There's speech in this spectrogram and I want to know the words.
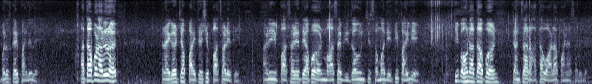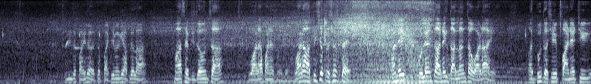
बरंच काही पाहिलेलं आहे. आता आपण आलेलो आहेत रायगडच्या पायथ्याशी पाचाड येथे. आणि पाचाड येथे आपण माँसाहेब जिजाऊंची समाधी ती पाहिली आहे. ती पाहून आता आपण त्यांचा राहता वाडा पाहण्यास आलेलो आहे. तुम्ही जर पाहिलं तर पाठीमागे आपल्याला महासाहेब जिजाऊंचा वाडा पाहण्यास मिळतो. वाडा अतिशय प्रशस्त आहे. अनेक खोल्यांचा अनेक दालनांचा वाडा आहे. अद्भुत अशी पाण्याची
